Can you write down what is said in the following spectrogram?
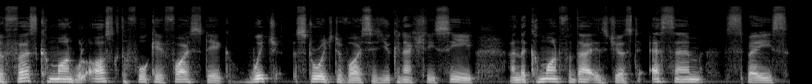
The first command will ask the 4K Fire Stick which storage devices you can actually see and the command for that is just sm space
